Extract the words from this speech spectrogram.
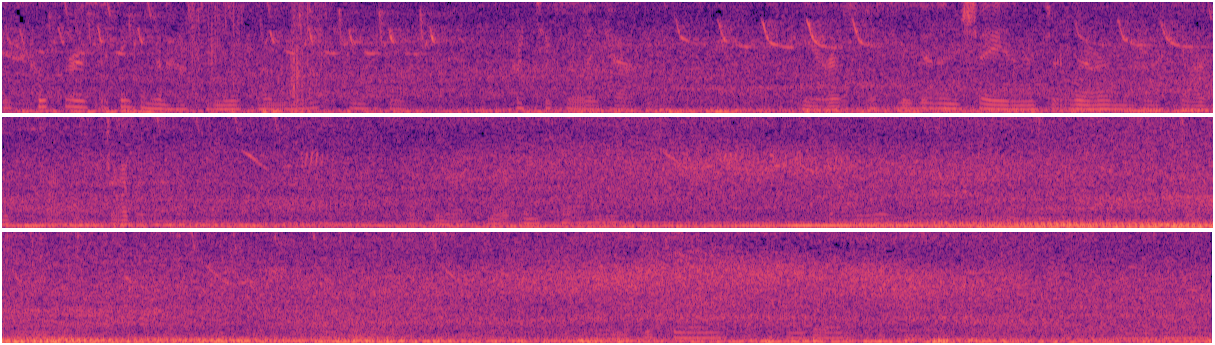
these heucheras, I think I'm going to have to move them. They don't seem to be particularly happy here. It's supposed to be good in shade, and they certainly in the backyard. Now. Right here, American Plum. It's Dahlia. Hazelnuts. And pecan. Pecan good. Just some here.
